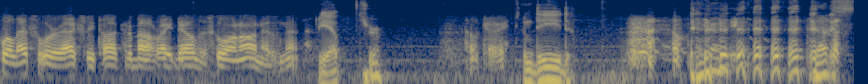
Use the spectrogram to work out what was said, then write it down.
Well, that's what we're actually talking about right now. That's going on, isn't it? Yep. Sure. Okay. Indeed. That's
